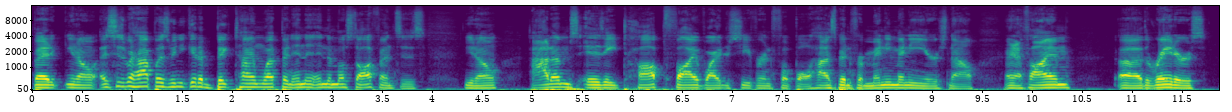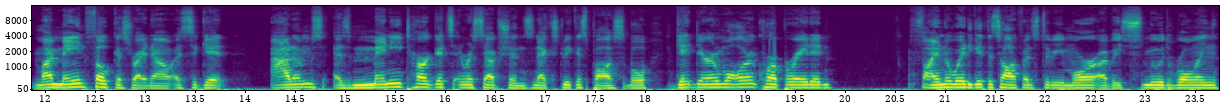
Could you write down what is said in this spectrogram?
But you know, this is what happens when you get a big time weapon in in the most offenses. You know, Adams is a top five wide receiver in football, has been for many many years now. And if I'm uh, the Raiders, my main focus right now is to get Adams as many targets and receptions next week as possible. Get Darren Waller incorporated. Find a way to get this offense to be more of a smooth rolling,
